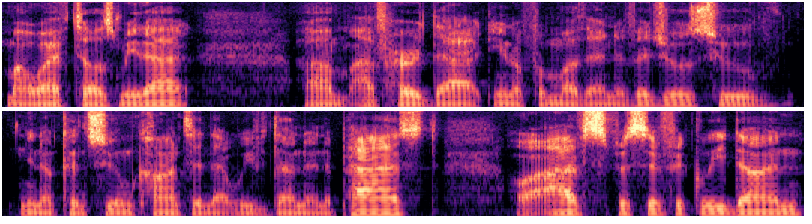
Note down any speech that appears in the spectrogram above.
my wife tells me that. Um, I've heard that you know from other individuals who you know consume content that we've done in the past, or I've specifically done.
